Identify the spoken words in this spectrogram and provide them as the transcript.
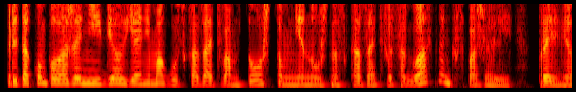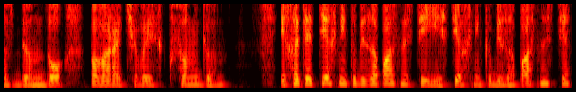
При таком положении дел я не могу сказать вам то, что мне нужно сказать. Вы согласны, госпожа Ли?» — произнес Бёндо, поворачиваясь к Сонгён. И хотя техника безопасности есть техника безопасности,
